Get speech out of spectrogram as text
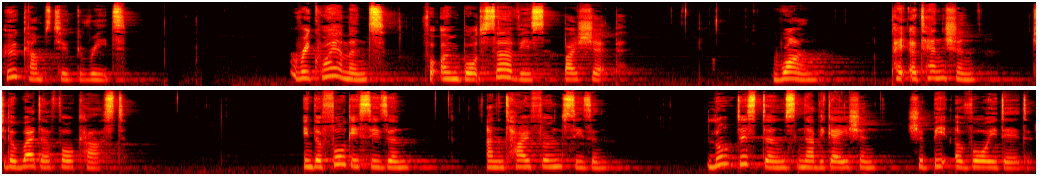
who comes to greet. Requirements for on-board service by ship. 1. Pay attention to the weather forecast. In the foggy season and typhoon season, long distance navigation should be avoided,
